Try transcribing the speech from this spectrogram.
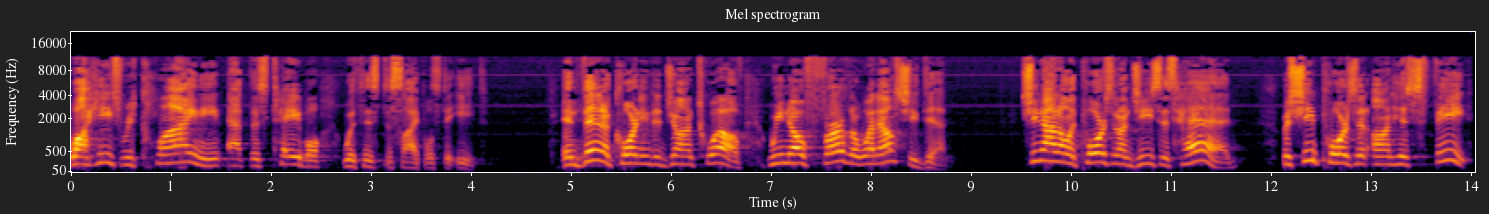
while he's reclining at this table with his disciples to eat. And then, according to John 12, we know further what else she did. She not only pours it on Jesus' head, but she pours it on his feet.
